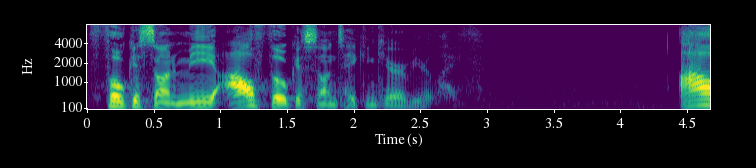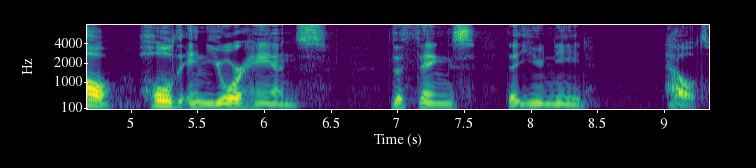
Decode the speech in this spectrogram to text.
focus on me, I'll focus on taking care of your life. I'll hold in your hands the things that you need held.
